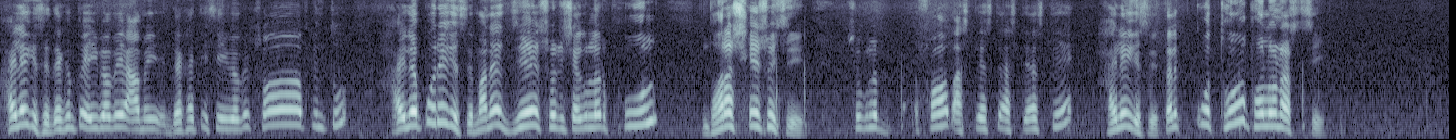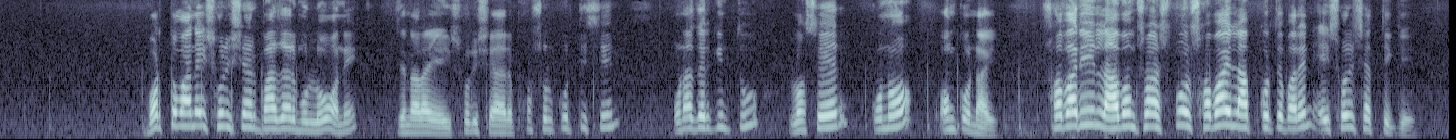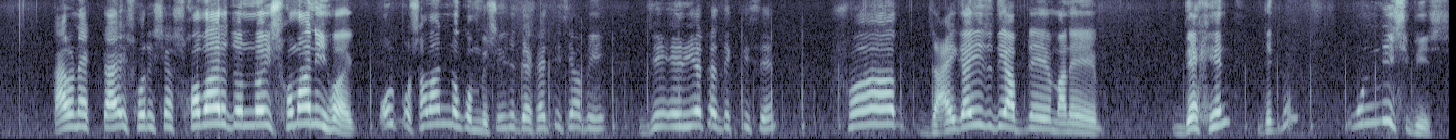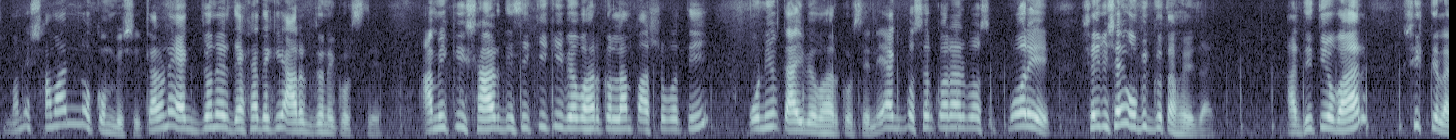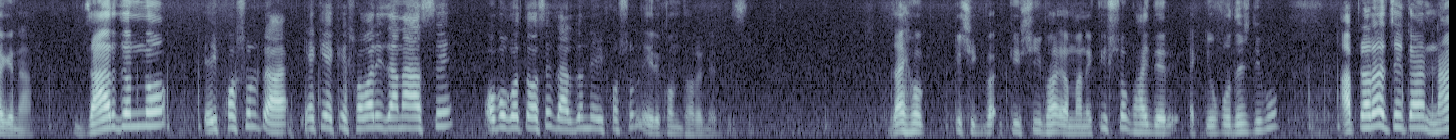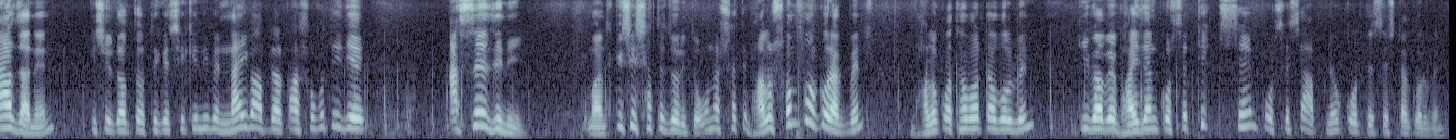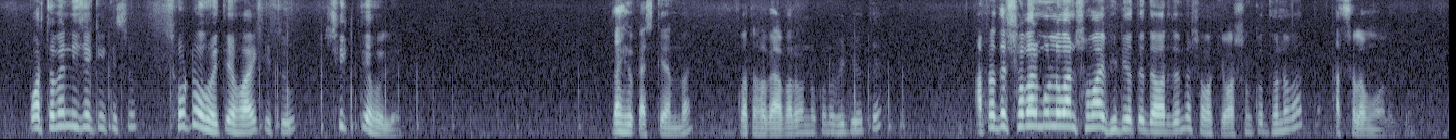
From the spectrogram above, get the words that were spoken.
হাইলা গেছে। দেখেন তো এইভাবে আমি দেখাইতেছি, এইভাবে সব কিন্তু হাইলে পড়ে গেছে। মানে যে সরিষাগুলোর ফুল ধরা শেষ হয়েছে, সেগুলো সব আস্তে আস্তে আস্তে আস্তে হাইলে গেছে। তাহলে কত ফলন আসছে? বর্তমানে এই সরিষার বাজার মূল্য অনেক। যেনারা এই সরিষার ফসল করতেছেন, ওনাদের কিন্তু লসের কোনো অঙ্ক নাই। সবারই লাভ অংশ আসব, সবাই লাভ করতে পারেন এই সরিষার থেকে। কারণ একটাই, সরিষা সবার জন্যই সমানই হয়। অল্প সামান্য কম বেশি। এই যে দেখাইতেছি আমি, যে এরিয়াটা দেখতেছেন, সব জায়গায় যদি আপনি মানে দেখেন, দেখবেন উনিশ, বিশ মানে সামান্য কম বেশি। কারণ একজনের দেখা দেখি আরেকজনে করছে। আমি কি সার দিছি, কি কি ব্যবহার করলাম পার্শ্ববর্তী, উনিও তাই ব্যবহার করছেন। এক বছর করার পরে সেই বিষয়ে অভিজ্ঞতা হয়ে যায়। আর দ্বিতীয়বার শিখতে লাগে না। যার জন্য এই ফসলটা একে একে সবারই জানা আছে, অবগত আছে, যার জন্য এই ফসল এরকম ধরনের হয়েছে। যাই হোক, কৃষি কৃষি ভাই মানে কৃষক ভাইদের একটি উপদেশ দিব। আপনারা যেটা না জানেন, কৃষি দপ্তর থেকে শিখে নেবেন নাই বা আপনার পার্শ্ববর্তী যে আছে যিনি মানে কৃষির সাথে জড়িত, ওনার সাথে ভালো সম্পর্ক রাখবেন, ভালো কথাবার্তা বলবেন কীভাবে ভাইজান করছে, ঠিক সেম প্রসেসে আপনিও করতে চেষ্টা করবেন। প্রথমে নিজেকে কিছু ছোট হইতে হয়, কিছু শিখতে হলে যাই হোক, আজকে আমরা কথা হবে আবার অন্য কোনো ভিডিওতে। আপনাদের সবার মূল্যবান সময় ভিডিওতে দেওয়ার জন্য সবাইকে অসংখ্য ধন্যবাদ। আসসালামু আলাইকুম।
